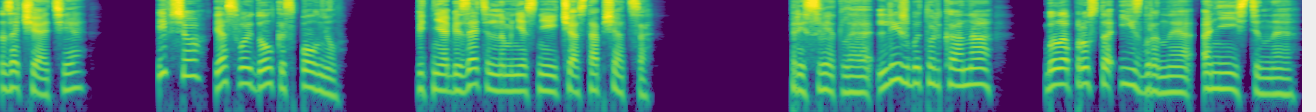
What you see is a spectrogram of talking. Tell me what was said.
зачатие, и все, я свой долг исполнил. Ведь не обязательно мне с ней часто общаться. Пресветлая, лишь бы только она была просто избранная, а не истинная.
